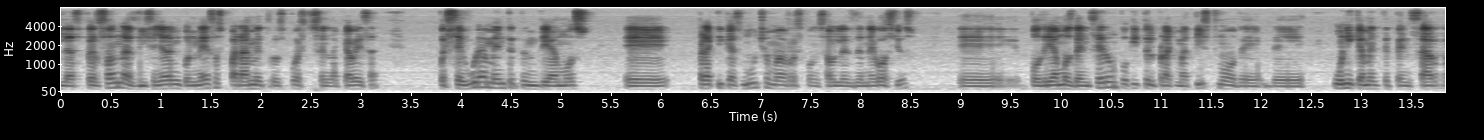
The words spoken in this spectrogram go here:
las personas diseñaran con esos parámetros puestos en la cabeza, pues seguramente tendríamos eh, prácticas mucho más responsables de negocios. Eh, podríamos vencer un poquito el pragmatismo de, únicamente pensar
